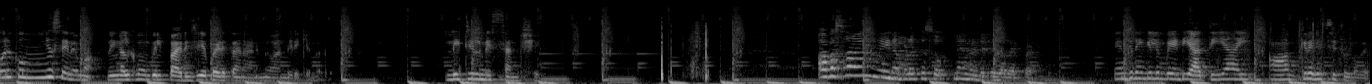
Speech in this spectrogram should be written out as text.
ഒരു കുഞ്ഞു സിനിമ നിങ്ങൾക്ക് മുമ്പിൽ പരിചയപ്പെടുത്താനാണ് ഇന്ന് വന്നിരിക്കുന്നത്. ലിറ്റിൽ മിസ് സൺഷൈൻ അവസാനമായി നമ്മൾക്ക് സ്വപ്നം കണ്ടിട്ടുള്ളത് എപ്പോഴാണ്? എന്തിനെങ്കിലും വേണ്ടി അതിയായി ആഗ്രഹിച്ചിട്ടുള്ളത്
